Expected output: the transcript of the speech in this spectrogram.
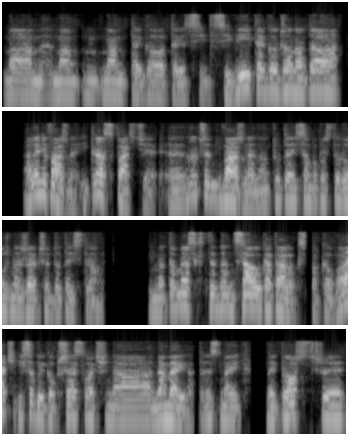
Mam, mam, mam tego, to jest CV tego Johna Doe, ale nieważne. I teraz patrzcie, e, znaczy ważne, no tutaj są po prostu różne rzeczy do tej strony. Natomiast chcę ten cały katalog spakować i sobie go przesłać na, na maila. To jest naj, najprostszy,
